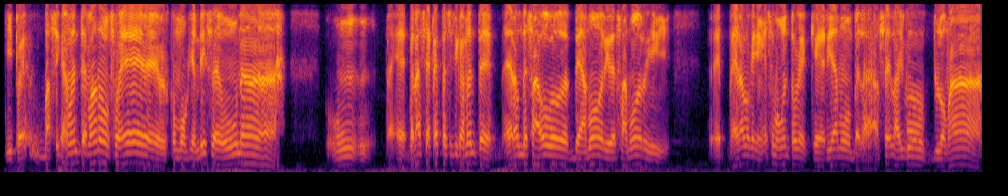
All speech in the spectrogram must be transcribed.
y pues básicamente, mano, fue como quien dice, una un eh, gracias específicamente era un desahogo de amor y desamor y eh, era lo que en ese momento que queríamos hacer algo lo más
